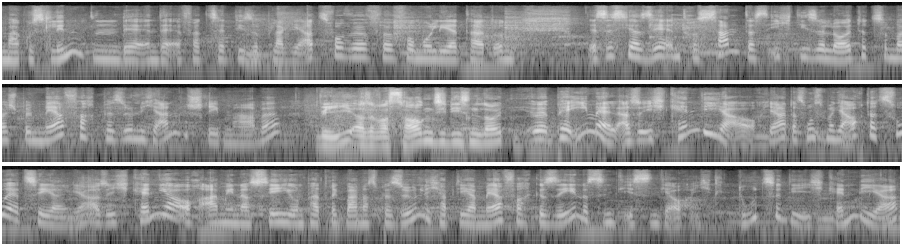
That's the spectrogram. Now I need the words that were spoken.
Markus Linden, der in der FAZ diese Plagiatsvorwürfe formuliert hat. Und es ist ja sehr interessant, dass ich diese Leute zum Beispiel mehrfach persönlich angeschrieben habe. Wie? Also was sagen Sie diesen Leuten? Äh, per E-Mail. Also ich kenne die ja auch. Ja, das muss man ja auch dazu erzählen. Ja, also ich kenne ja auch Amina Sehi und Patrick Barners persönlich. Ich habe die ja mehrfach gesehen. Das sind, das sind ja auch ich duze die. Ich kenne die ja.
